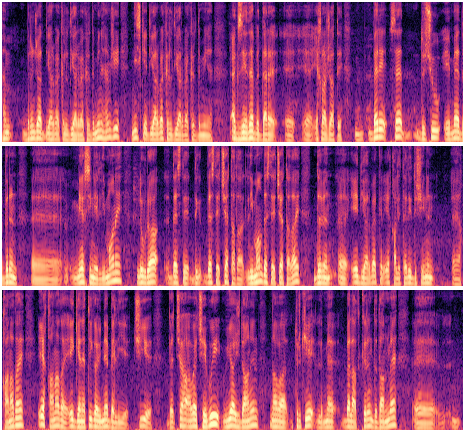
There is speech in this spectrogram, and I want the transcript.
him birinca Diyarbekir li Diyarbekir dimîne him jî nîskê Diyarbekir li Diyarbekir dimîne. Ex zêde bi dere îxracatê berê se diçû ê me dibirin Mêrsînê lîmanê lûra destê destê çeta da lîman destê çeta dayê dibin ê Diyarbekir ê Qalîtelî dişînin Qanadayê ê Qanadayê ê genetîgayû ne belî yê çî yê bi çi awe çêbûyî wîya jî danên nava Tirkîyê li me belat kirin didan me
